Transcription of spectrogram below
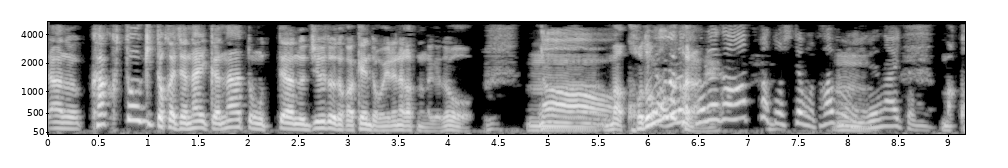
や、あの、格闘技とかじゃないかなと思って、あの、柔道とか剣道は入れなかったんだけど、うん、あーまあ子供だからいや俺それね。があったとしても多分入れないと思う。まあ子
